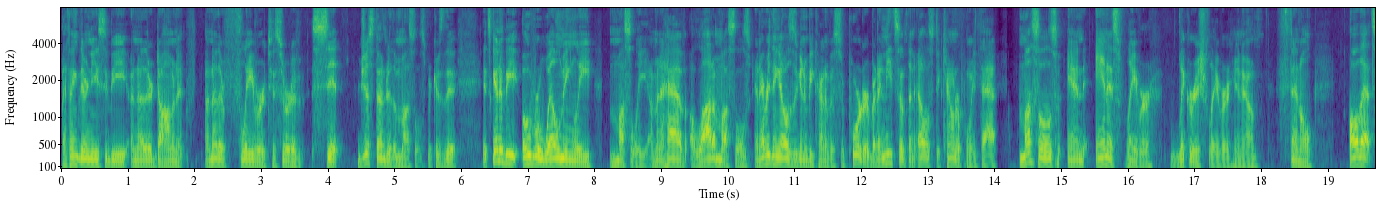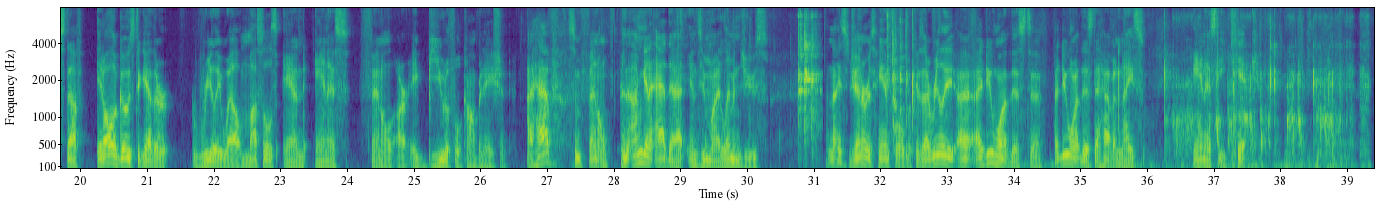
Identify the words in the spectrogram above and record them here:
I think there needs to be another dominant, another flavor to sort of sit just under the mussels because the it's going to be overwhelmingly muscly. I'm going to have a lot of mussels, and everything else is going to be kind of a supporter. But I need something else to counterpoint that. Mussels and anise flavor, licorice flavor, you know, fennel, all that stuff. It all goes together really well. Mussels and anise fennel are a beautiful combination. I have some fennel, and I'm going to add that into my lemon juice. A nice generous handful because I really I, I do want this to I do want this to have a nice anisey kick.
